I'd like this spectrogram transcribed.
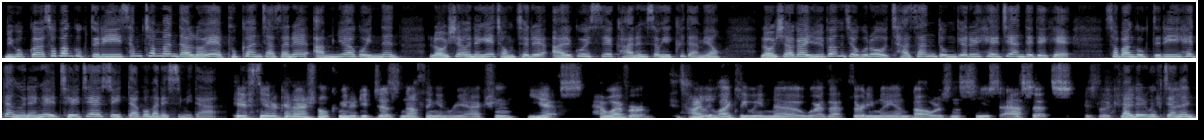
미국과 서방국들이 3천만 달러의 북한 자산을 압류하고 있는 러시아 은행의 정체를 알고 있을 가능성이 크다며 러시아가 일방적으로 자산 동결을 해제한 데 대해 서방국들이 해당 은행을 제재할 수 있다고 말했습니다. If the international community does nothing in reaction, yes. However, it's highly likely we know where that 30 million dollars in seized assets is located. 말렐 국장은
